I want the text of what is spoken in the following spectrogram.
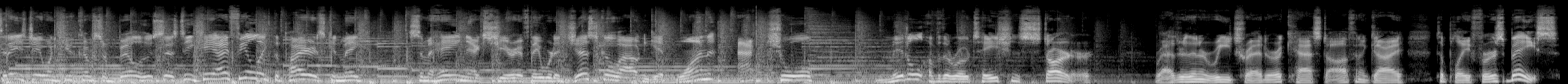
Today's J1Q comes from Bill, who says, DK, I feel like the Pirates can make some hay next year if they were to just go out and get one actual middle of the rotation starter rather than a retread or a cast off and a guy to play first base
